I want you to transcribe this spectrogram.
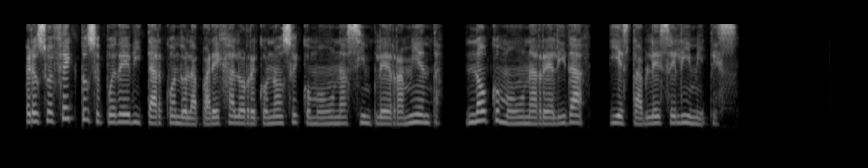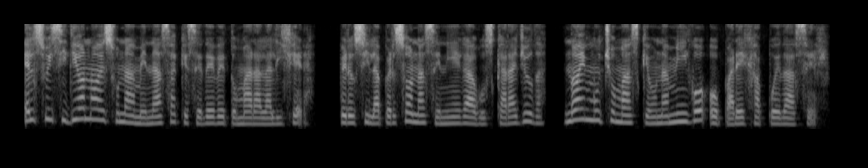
pero su efecto se puede evitar cuando la pareja lo reconoce como una simple herramienta, no como una realidad, y establece límites. El suicidio no es una amenaza que se debe tomar a la ligera, pero si la persona se niega a buscar ayuda, no hay mucho más que un amigo o pareja pueda hacer.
